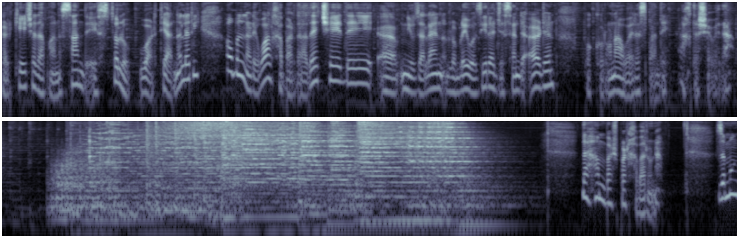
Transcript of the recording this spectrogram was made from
کړکېچه د افغانستان د ایستلو وړتیا نه لري او بل نړیوال خبر دا دی چې د نیوزیلند لومړی وزیر جسند ارډن په کورونا وایرس باندې اخته شوې ده دا هم بشپړ خبرونه زمونږ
